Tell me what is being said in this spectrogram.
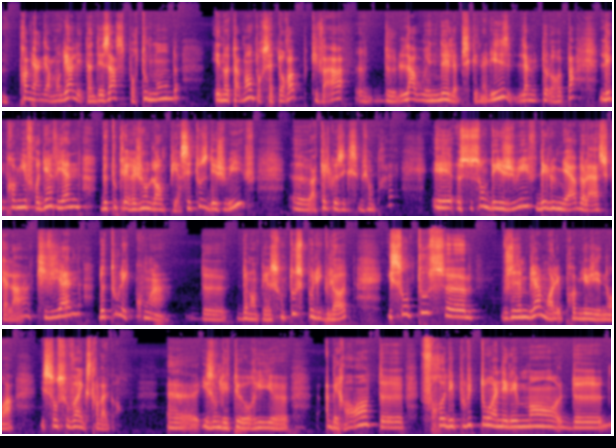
La Première Guerre mondiale est un désastre pour tout le monde, et notamment pour cette Europe qui va de là où est née la psychanalyse, la repas. Les premiers freudiens viennent de toutes les régions de l'Empire. C'est tous des juifs, à quelques exceptions près. Et ce sont des juifs des Lumières, de la Haskala, qui viennent de tous les coins de, l'Empire. Ils sont tous polyglottes. Ils sont tous, euh, je aime bien, moi, les premiers Viennois. Ils sont souvent extravagants. Euh, ils ont des théories euh, aberrantes. Freud est plutôt un élément de,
